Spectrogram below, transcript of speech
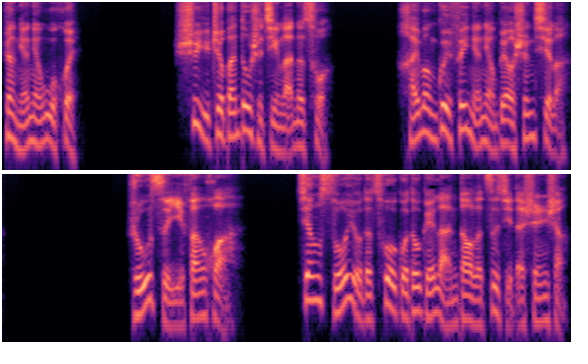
让娘娘误会。是以这般都是锦兰的错，还望贵妃娘娘不要生气了。如此一番话，将所有的错过都给揽到了自己的身上。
